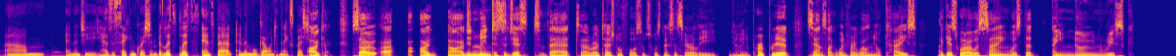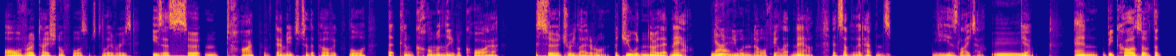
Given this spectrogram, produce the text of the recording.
Um, and then she has a second question, but let's let's answer that, and then we'll go on to the next question. Okay. So uh, I I didn't mean to suggest that uh, rotational forceps was necessarily you know inappropriate. Sounds like it went very well in your case. I guess what I was saying was that a known risk of rotational forceps deliveries is a certain type of damage to the pelvic floor that can commonly require surgery later on. But you wouldn't know that now. You, No. wouldn't, you wouldn't know or feel that now. It's something that happens years later. Mm, Yeah. And because of the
